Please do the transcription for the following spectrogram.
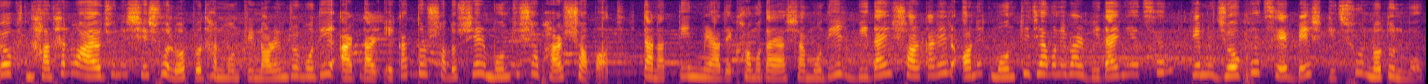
চোখ ধাঁধানো আয়োজনে শেষ হলো প্রধানমন্ত্রী নরেন্দ্র মোদী আর তার একাত্তর সদস্যের মন্ত্রিসভার শপথ টানা তিন মেয়াদে ক্ষমতায় আসা মোদীর বিদায়ী সরকারের অনেক মন্ত্রী যেমন এবার বিদায় নিয়েছেন তেমনি যোগ হয়েছে বেশ কিছু নতুন মুখ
